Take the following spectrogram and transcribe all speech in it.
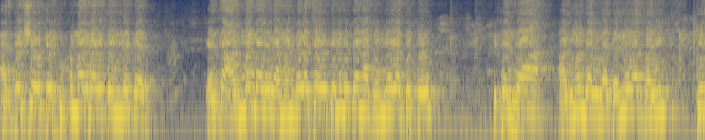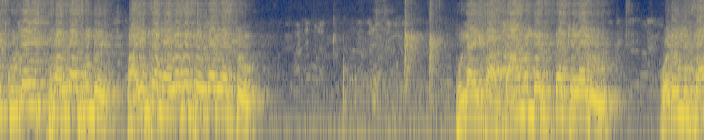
अध्यक्ष होते सुकुमारबाई तेंडकर यांचं आगमन झालेलं आहे. मंडळाच्या वतीने मी त्यांना धन्यवाद देतो. की त्यांचा आगमन झालेला आहे. धन्यवाद भाई. की कुठेही स्पर्धा असून दे. भाईंचा मौलाचा सहकारी असतो. पुन्हा एकदा सहा नंबरचा खेळाडू. वडवलीचा.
